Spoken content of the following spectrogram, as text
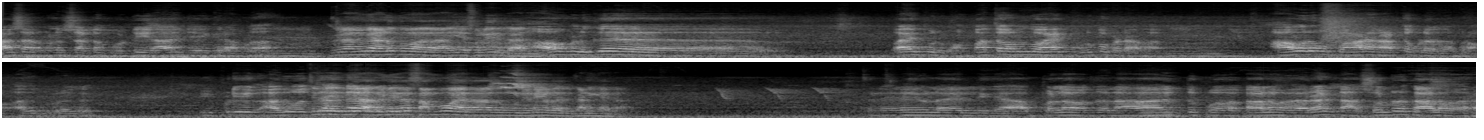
ஆசாரங்களும் சண்டை போட்டு யார் ஜெயிக்கிறாங்களோ அனுபவம் ஐயா சொல்லியிருக்காரு. அவங்களுக்கு வாய்ப்பு இருக்கும். மற்றவங்களுக்கு வாய்ப்பு கொடுக்க மாட்டாங்க. அவரும் பாடம் நடத்தக்கூடாது அப்புறம். அதுக்கு பிறகு. இப்படி அது வந்து சம்பவம் ஏதாவது உங்க நினைவுல இருக்கான்னு கேட்கறேன் நினைவுல இல்லைங்க. அப்போல்லாம் வந்து நான் இருந்து இப்போ காலம் வேற நான் சொல்கிற காலம் வேற.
